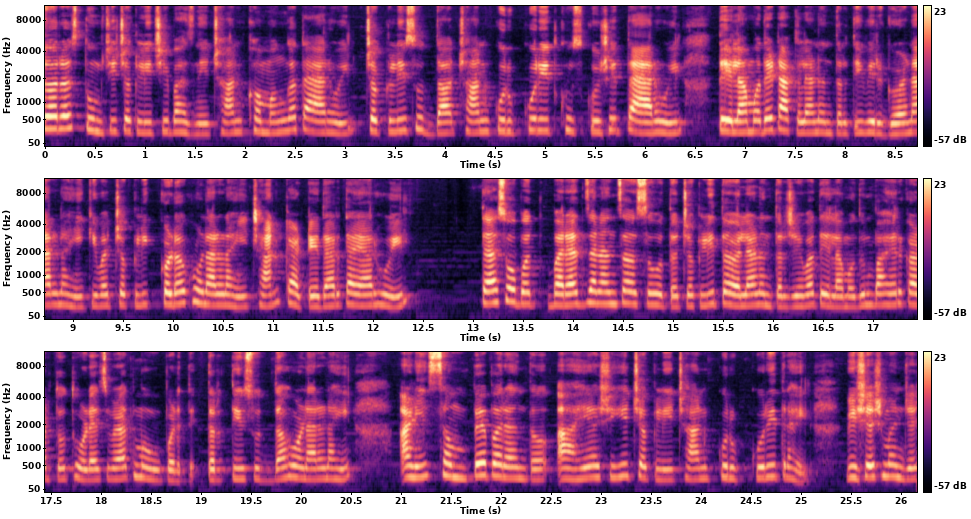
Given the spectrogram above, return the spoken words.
तरच तुमची चकलीची भाजणी छान खमंग तयार होईल. चकलीसुद्धा छान कुरकुरीत खुसखुशीत तयार होईल. तेलामध्ये टाकल्यानंतर ती विरघळणार नाही किंवा चकली कडक होणार नाही छान काटेदार तयार होईल. त्यासोबत बऱ्याच जणांचं असं होतं चकली तळल्यानंतर जेव्हा तेलामधून बाहेर काढतो थोड्याच वेळात मऊ पडते. तर तीसुद्धा होणार नाही. आणि संपेपर्यंत आहे अशी ही चकली छान कुरकुरीत राहील. विशेष म्हणजे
